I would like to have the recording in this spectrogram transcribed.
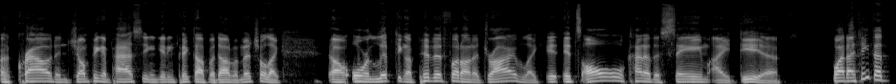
a crowd and jumping and passing and getting picked off by Donovan Mitchell, like, uh, or lifting a pivot foot on a drive. Like, it, it's all kind of the same idea but I think that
